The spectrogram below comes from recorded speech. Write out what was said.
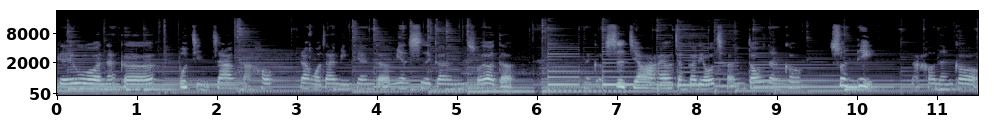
给我那个不紧张，然后让我在明天的面试跟所有的那个试教啊，还有整个流程都能够顺利，然后能够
